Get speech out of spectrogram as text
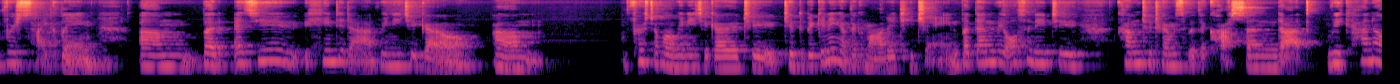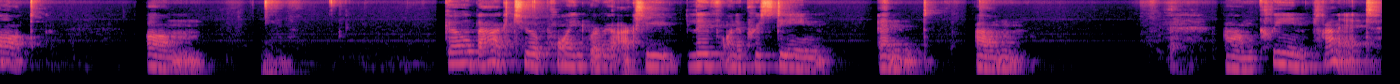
recycling Um, but as you hinted at, we need to go. Um, first of all, we need to go to to the beginning of the commodity chain, but then we also need to come to terms with the question that we cannot um, go back to a point where we actually live on a pristine and um, um, clean planet,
